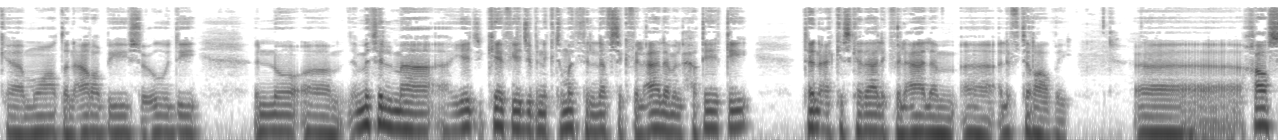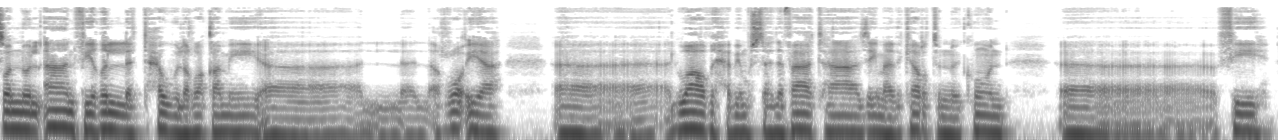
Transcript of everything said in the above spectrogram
كمواطن عربي سعودي. إنه مثل ما يج كيف يجب إنك تمثل نفسك في العالم الحقيقي تنعكس كذلك في العالم الافتراضي. خاصة أنه الآن في ظل التحول الرقمي الرؤية الواضحة بمستهدفاتها زي ما ذكرت أنه يكون فيه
